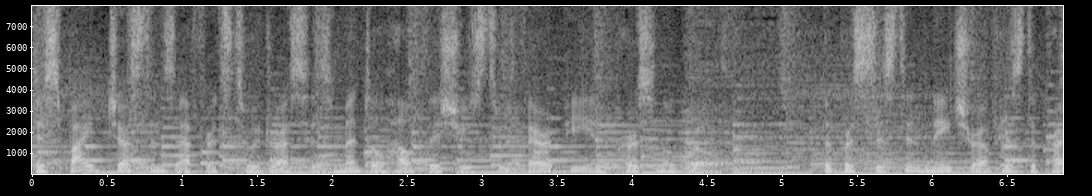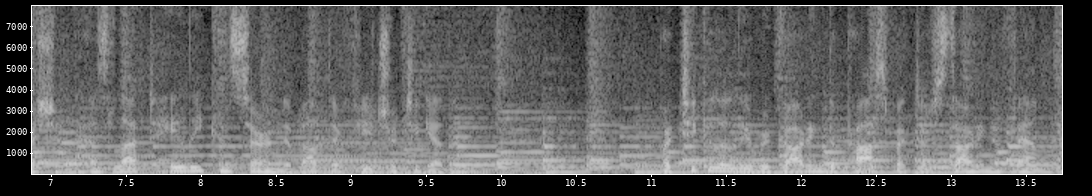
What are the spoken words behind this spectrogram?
Despite Justin's efforts to address his mental health issues through therapy and personal growth, the persistent nature of his depression has left Hailey concerned about their future together, particularly regarding the prospect of starting a family.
